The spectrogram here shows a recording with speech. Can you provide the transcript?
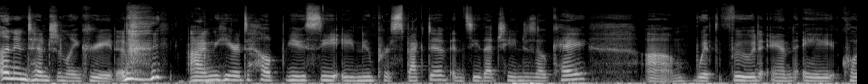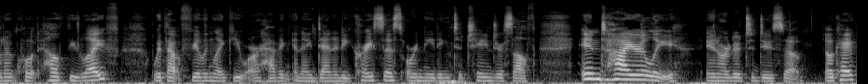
unintentionally created. I'm here to help you see a new perspective and see that change is okay um, with food and a quote unquote healthy life without feeling like you are having an identity crisis or needing to change yourself entirely in order to do so. Okay?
